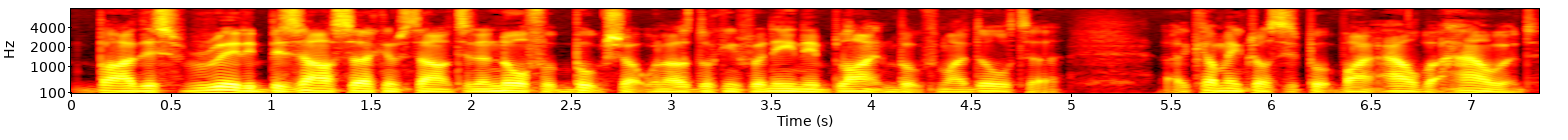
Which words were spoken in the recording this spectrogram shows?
by this really bizarre circumstance in a Norfolk bookshop when I was looking for an Enid Blyton book for my daughter, uh, coming across this book by Albert Howard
